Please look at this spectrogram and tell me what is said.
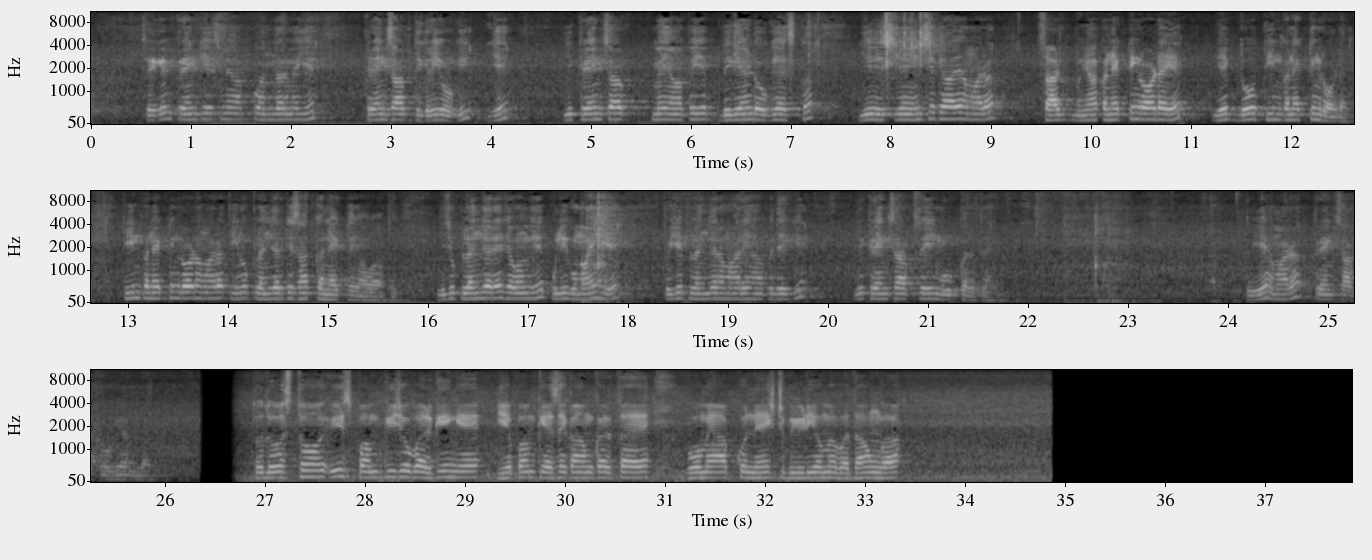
सेकेंड क्रैंक केस में आपको अंदर में ये क्रैंक साफ़ दिख रही होगी। ये ये क्रैंक साफ़ में यहाँ पे ये बिग एंड हो गया इसका। ये इस यहीं से क्या है हमारा? साठ यहाँ कनेक्टिंग रॉड है ये। एक, दो, तीन कनेक्टिंग रॉड है। तीन कनेक्टिंग रॉड हमारा तीनों प्लंजर के साथ कनेक्ट है वहाँ पे। ये जो प्लंजर है, जब हम ये पुली घुमाएँगे तो ये प्लंजर हमारे यहाँ पे देखिए, ये क्रैंक साफ़ से ही मूव करते हैं। तो ये हमारा क्रैंक साफ्ट हो गया अंदर। तो दोस्तों, इस पंप की जो वर्किंग है, ये पंप कैसे काम करता है, वो मैं आपको नेक्स्ट वीडियो में बताऊँगा।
